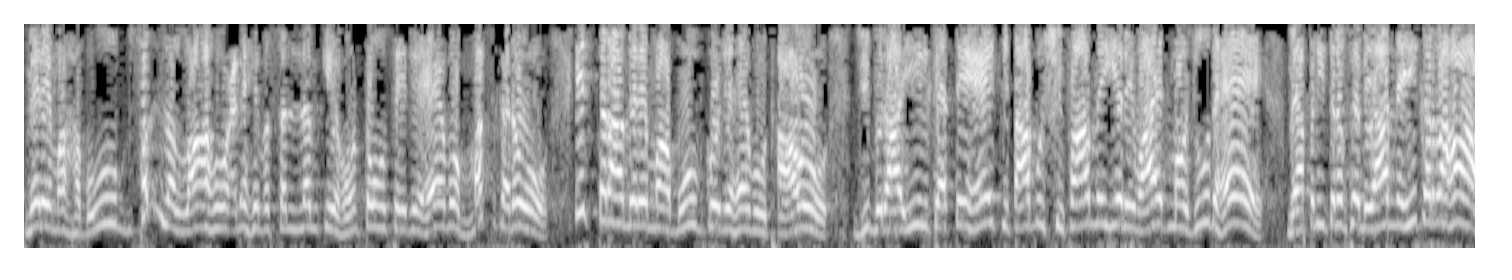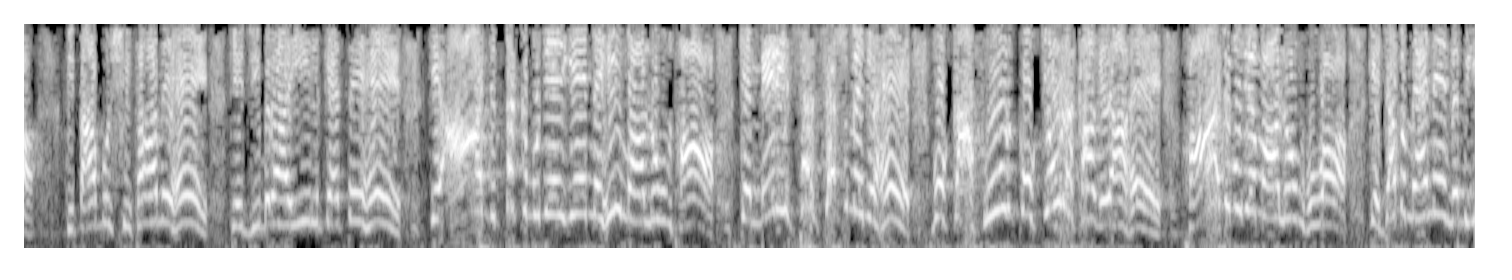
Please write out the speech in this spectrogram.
میرے محبوب صلی اللہ علیہ وسلم کے ہونٹوں سے جو ہے وہ مت کرو۔ اس طرح میرے محبوب کو جو ہے وہ اٹھاؤ۔ جبرائیل کہتے ہیں، کتاب الشفا میں یہ روایت موجود ہے۔ میں اپنی طرف سے بیان نہیں کر رہا۔ کتاب الشفا میں ہے کہ جبرائیل کہتے ہیں کہ آج تک مجھے یہ نہیں معلوم تھا کہ میری سرسس میں جو ہے وہ کافور کو کیوں رکھا گیا ہے۔ آج مجھے معلوم ہوا کہ جب میں نے نبی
